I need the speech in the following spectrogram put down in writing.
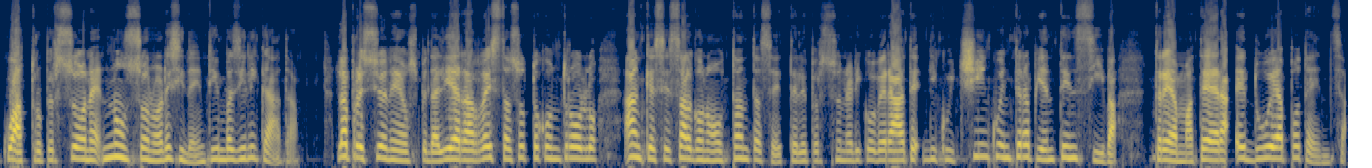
Quattro persone non sono residenti in Basilicata. La pressione ospedaliera resta sotto controllo anche se salgono a 87 le persone ricoverate, di cui 5 in terapia intensiva, 3 a Matera e 2 a Potenza.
